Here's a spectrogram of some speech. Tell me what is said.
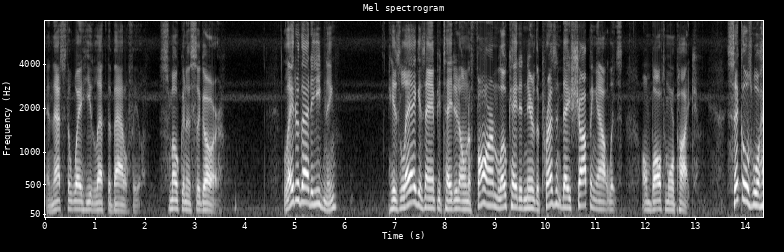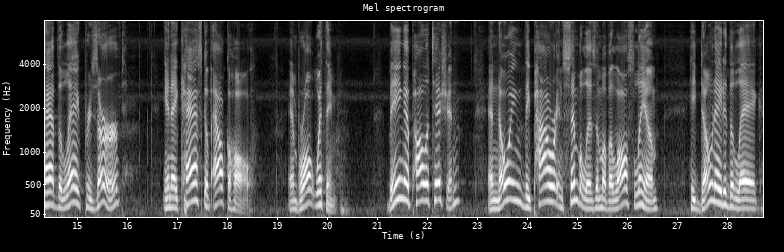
And that's the way he left the battlefield, smoking a cigar. Later that evening, his leg is amputated on a farm located near the present day shopping outlets on Baltimore Pike. Sickles will have the leg preserved in a cask of alcohol and brought with him. Being a politician and knowing the power and symbolism of a lost limb, he donated the leg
